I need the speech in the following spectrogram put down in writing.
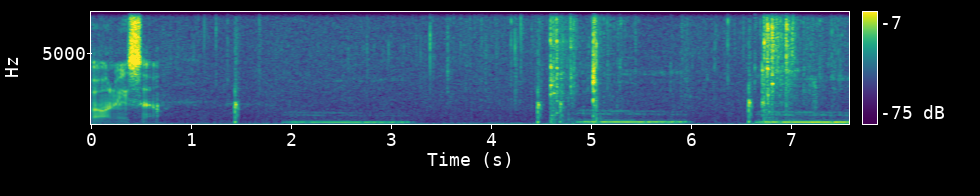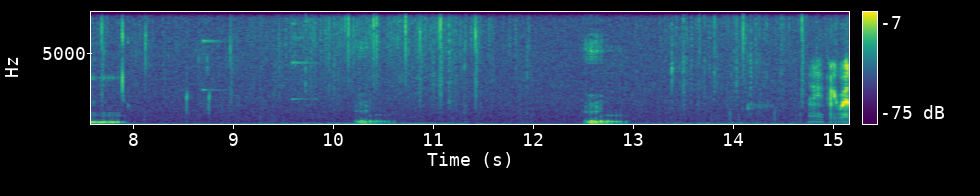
bow on me, so. Hey, Pigman.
